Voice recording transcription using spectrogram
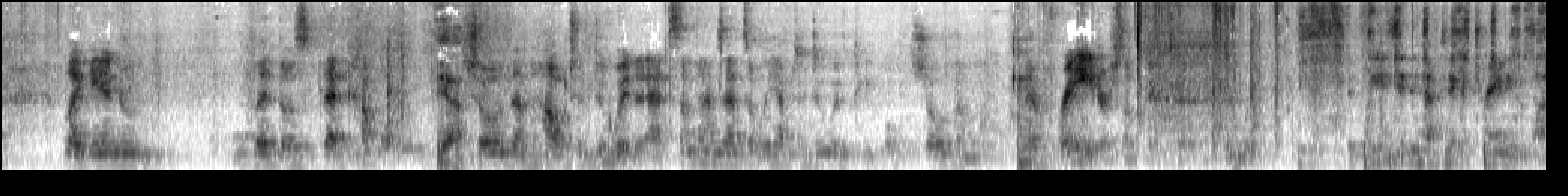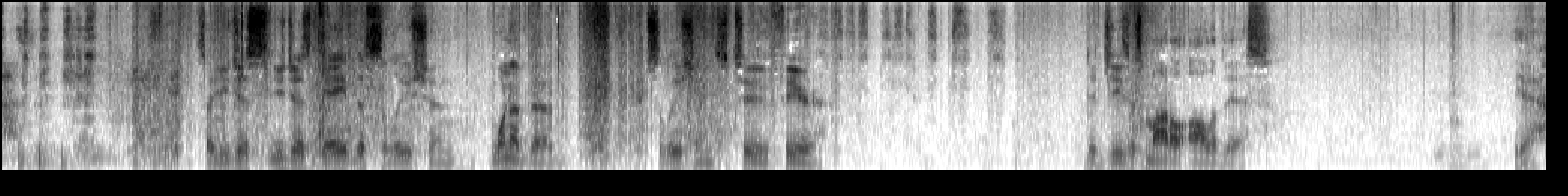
Like Andrew led those that couple. Yeah. Showed them how to do it. Sometimes that's what we have to do with people. Show them hmm. they're afraid or something to do it. It's easy to have take a training class. So you just you just gave the solution, one of the solutions to fear. Did Jesus model all of this? Mm-hmm. Yeah.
